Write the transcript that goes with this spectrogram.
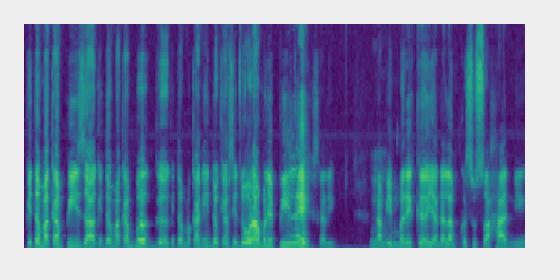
Kita makan pizza, kita makan burger, kita makan itu KFC. Diorang boleh pilih sekali. Mm-mm. Tapi mereka yang dalam kesusahan ni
